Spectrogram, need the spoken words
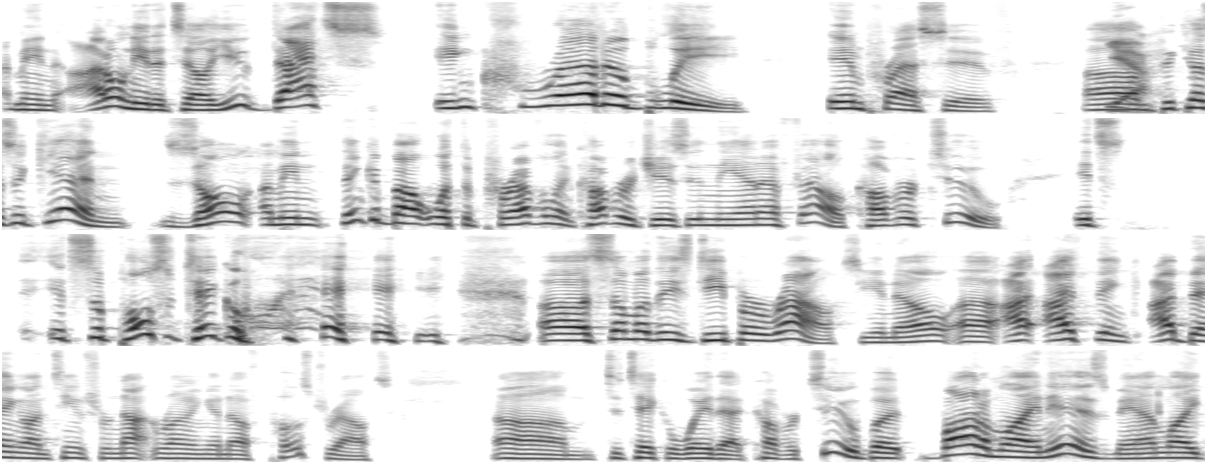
I mean, I don't need to tell you that's incredibly impressive. Um, yeah. Because again, zone, I mean, think about what the prevalent coverage is in the NFL cover two. It's it's supposed to take away uh, some of these deeper routes. You know, uh, I, I think I bang on teams for not running enough post routes um, to take away that cover too. But bottom line is, man, like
